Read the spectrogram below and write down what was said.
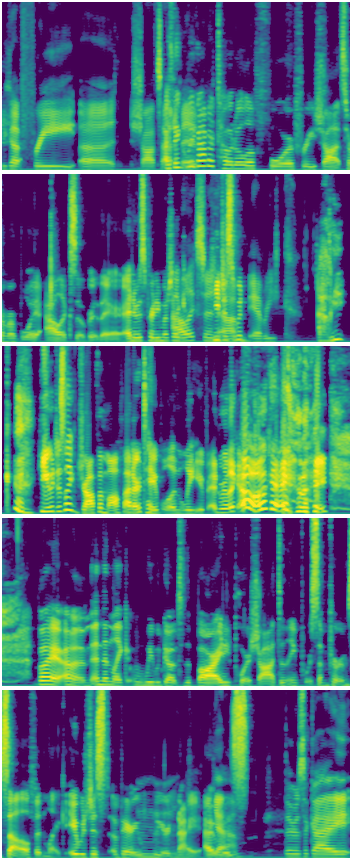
we got free uh, shots out I think we got a total of four free shots from our boy Alex over there, and it was pretty much like Alex and he just um, would Eric. Eric, he would just like drop him off at our table and leave, and we're like, oh okay, like. But um, and then like we would go up to the bar and he'd pour shots and then he'd pour some for himself, and like it was just a very weird Mhm. night. I Yeah. was There was a guy,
